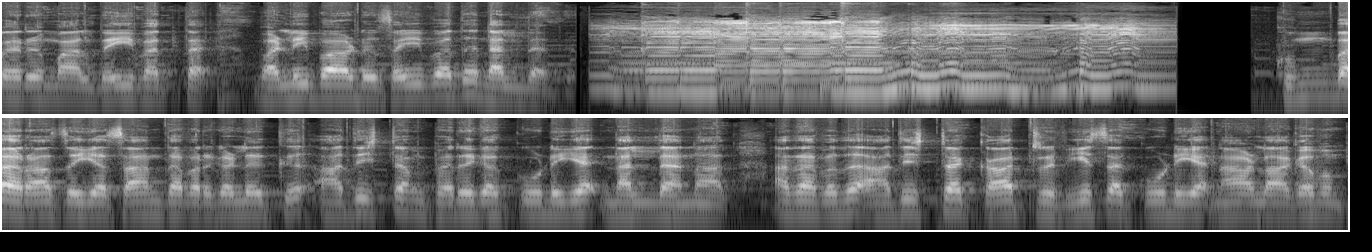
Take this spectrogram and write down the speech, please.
பெருமாள் தெய்வத்தை வழிபாடு செய்வது நல்லது. கும்ப ராசியை சார்ந்தவர்களுக்கு அதிர்ஷ்டம் பெருகக்கூடிய நல்ல நாள். அதாவது அதிர்ஷ்ட காற்று வீசக்கூடிய நாளாகவும்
